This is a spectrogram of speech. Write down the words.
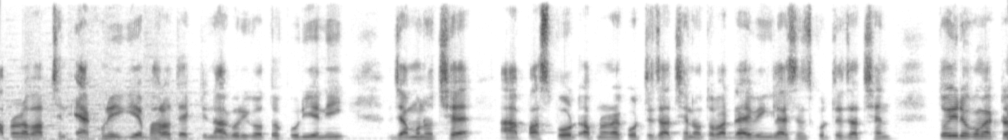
আপনারা ভাবছেন এখনই গিয়ে ভারতে একটি নাগরিকত্ব করিয়ে নিই, যেমন হচ্ছে পাসপোর্ট আপনারা করতে যাচ্ছেন অথবা ড্রাইভিং লাইসেন্স করতে যাচ্ছেন। তো এরকম একটা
